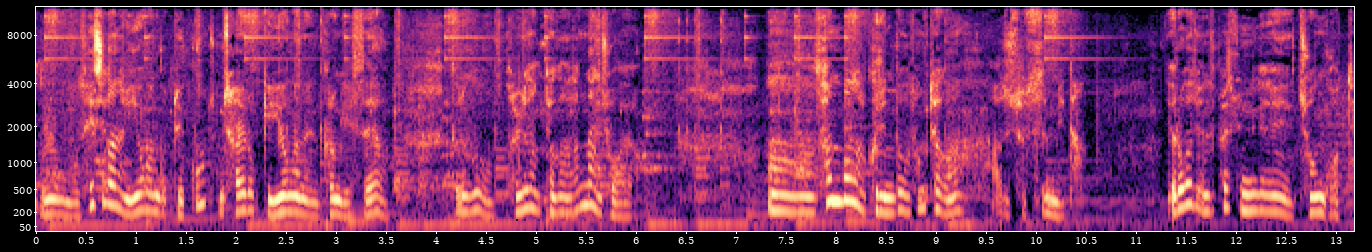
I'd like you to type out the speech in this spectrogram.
물론 뭐 3시간을 이용하는 것도 있고 좀 자유롭게 이용하는 그런 게 있어요. 그리고 관리 상태가 상당히 좋아요. 어, 3번홀 그린도 상태가 아주 좋습니다. 여러 가지 연습할 수 있는 게 좋은 것 같아.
